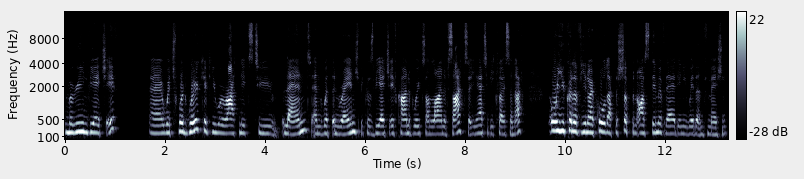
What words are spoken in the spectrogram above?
marine VHF, uh, which would work if you were right next to land and within range, because VHF kind of works on line of sight. So you had to be close enough or you could have, you know, called up a ship and asked them if they had any weather information.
